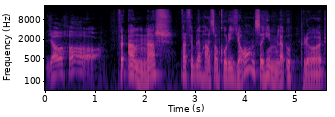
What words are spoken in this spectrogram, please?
Jaha. För annars, varför blev han som korean så himla upprörd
